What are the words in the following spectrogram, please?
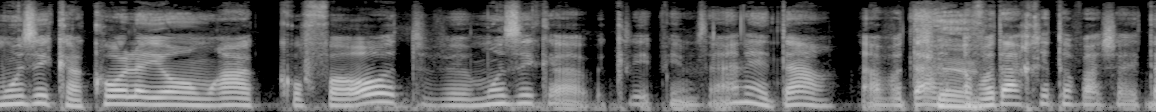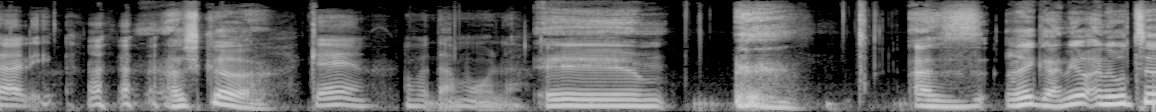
מוזיקה, כל היום רק הופעות ומוזיקה וקליפים, זה היה נהדר. העבודה, כן. העבודה הכי טובה שהייתה לי. אשכרה. כן, עבודה מעולה. אמ, אז רגע, אני, אני רוצה,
